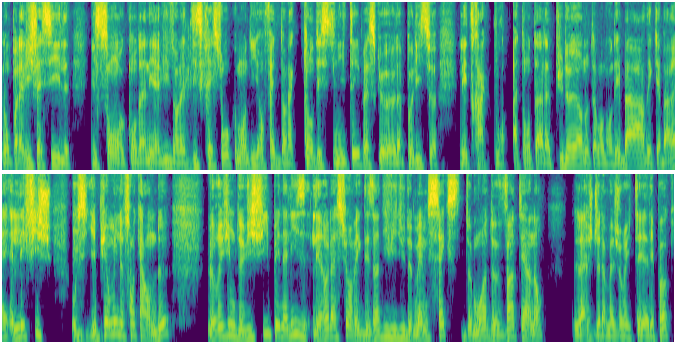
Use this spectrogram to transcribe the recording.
n'ont pas la vie facile. Ils sont condamnés à vivre dans la discrétion, comme on dit, en fait, dans la clandestinité, parce que la police les traque pour attentat à la pudeur, notamment dans des bars, des cabarets elle les fiche aussi. Et puis en 1942, le régime de Vichy pénalise les relations avec des individus de même sexe de moins de 21 ans, l'âge de la majorité à l'époque,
